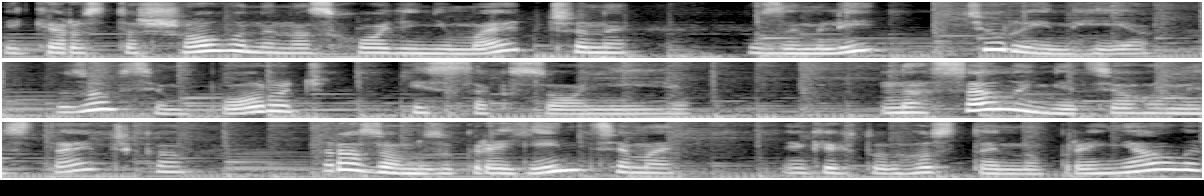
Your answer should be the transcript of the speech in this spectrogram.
яке розташоване на сході Німеччини у землі Тюрингія, зовсім поруч із Саксонією. Населення цього містечка разом з українцями, яких тут гостинно прийняли,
